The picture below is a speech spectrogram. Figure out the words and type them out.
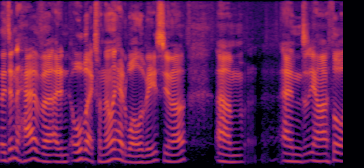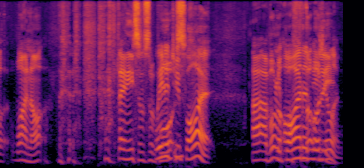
They didn't have a, an All Blacks one. They only had Wallabies, you know. Um, and you know, I thought, why not? they need some support. Where did you buy it? Uh, I bought You it buy off it in the New Zealand.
